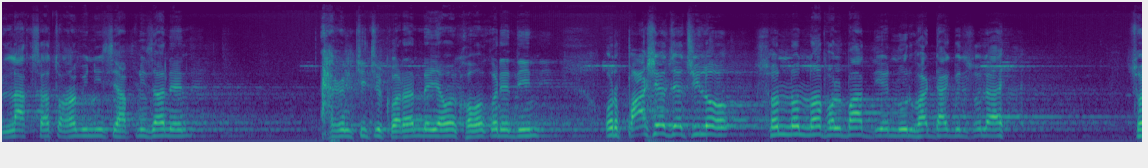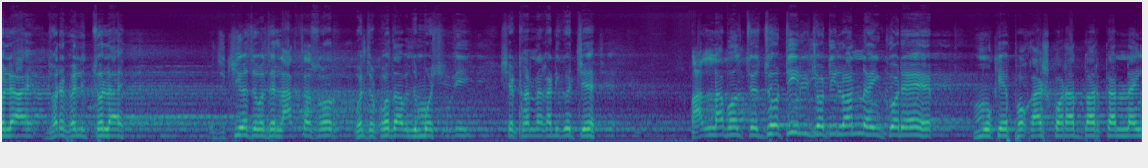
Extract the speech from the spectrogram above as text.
লাকসা তো আমি নিছি আপনি জানেন। এখন কিছু করার নেই আমার ক্ষমা করে দিন। ওর পাশে যে ছিল সৈন্য নফল বাদ দিয়ে নূর ভাই ডাকবি, চলে আয়। চলে আয়, ধরে ফেলি, চলে আয়। বলছে, কী হয়েছে? বলছে লাকসা সর। বলছে কোথা বলছে, মসজিদি। সে কান্নাকাটি করছে। আল্লাহ বলছে, জটিল জটিল অন্যায় করে মুখে প্রকাশ করার দরকার নাই।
